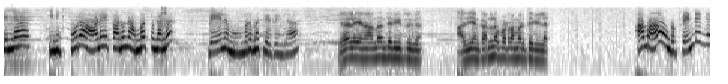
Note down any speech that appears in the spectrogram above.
என்ன இன்னைக்கு பூரா ஆளைய காணும்னு அம்மா சொன்னாங்க? வேலை மும்முரமா தேடுறீங்களா? வேலையை நான் தான் தேடிட்டு இருக்கேன். அது என் கண்ணில் படுற மாதிரி தெரியல. ஆமா உங்க ஃப்ரெண்டுங்க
